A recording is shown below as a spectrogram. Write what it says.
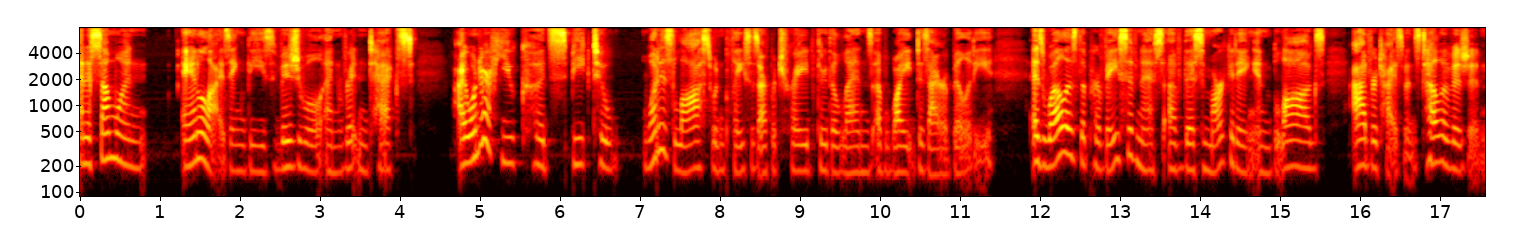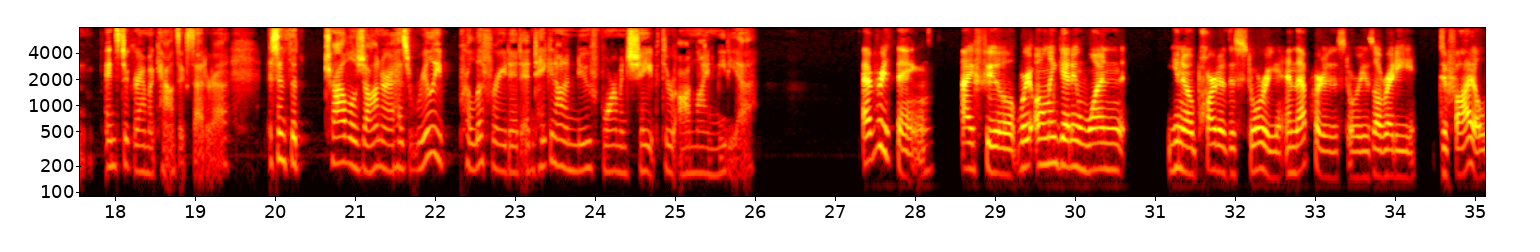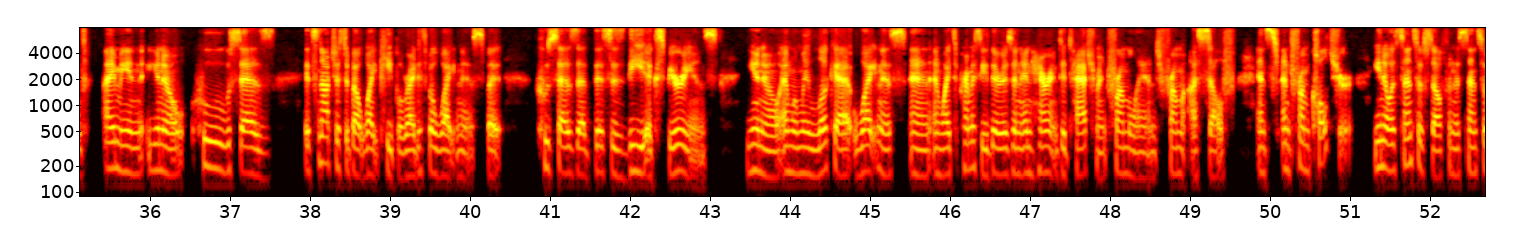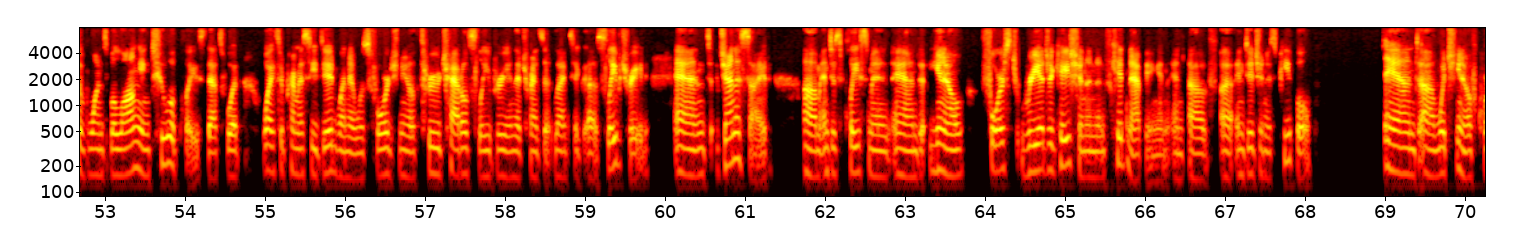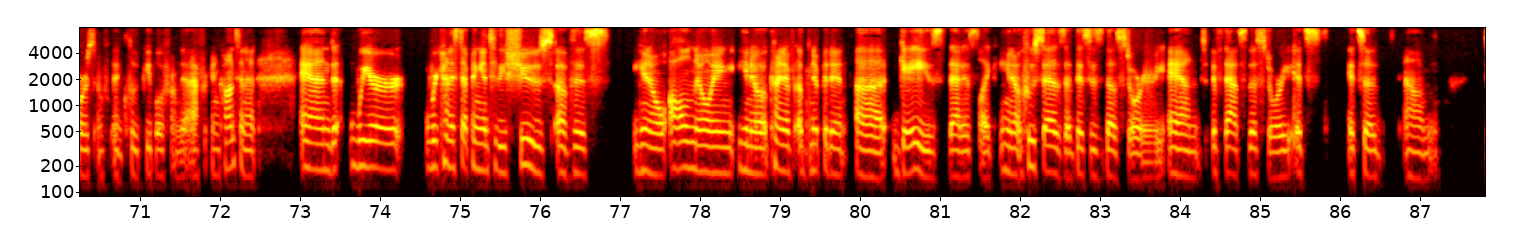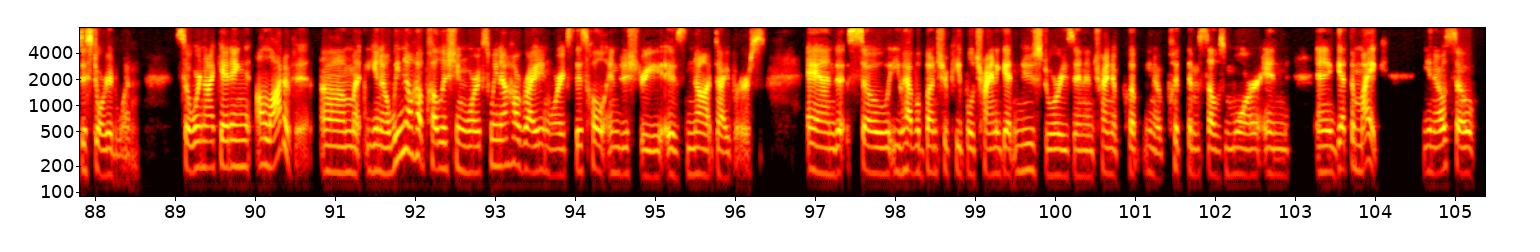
And as someone analyzing these visual and written texts, I wonder if you could speak to what is lost when places are portrayed through the lens of white desirability, as well as the pervasiveness of this marketing in blogs, advertisements, television, Instagram accounts, etc. Since the travel genre has really proliferated and taken on a new form and shape through online media. Everything I feel we're only getting one you know, part of the story. And that part of the story is already defiled. I mean, you know, who says it's not just about white people, right? It's about whiteness, but who says that this is the experience? You know, and when we look at whiteness and, and white supremacy, there is an inherent detachment from land, from a self, and and from culture you know, a sense of self and a sense of one's belonging to a place. That's what white supremacy did when it was forged, you know, through chattel slavery and the transatlantic uh, slave trade and genocide um, and displacement and, you know, forced re-education and, and kidnapping and, and of uh, indigenous people and um, which you know of course include people from the african continent and we're we're kind of stepping into these shoes of this you know, all knowing, you know, kind of omnipotent uh, gaze that is like, you know, who says that this is the story? And if that's the story, it's it's a um, distorted one. So we're not getting a lot of it. Um, you know, we know how publishing works, we know how writing works. This whole industry is not diverse. And so you have a bunch of people trying to get news stories in and trying to put, you know, put themselves more in and get the mic, you know. So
